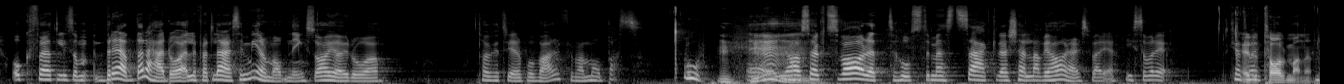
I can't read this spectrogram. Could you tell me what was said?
Och för att liksom bredda det här då, eller för att lära sig mer om mobbning, så har jag ju då tagit reda på varför man mobbas. Oh, Eh, jag har sökt svaret hos det mest säkra källan vi har här i Sverige. Gissa vad det är? Är det talmannen?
